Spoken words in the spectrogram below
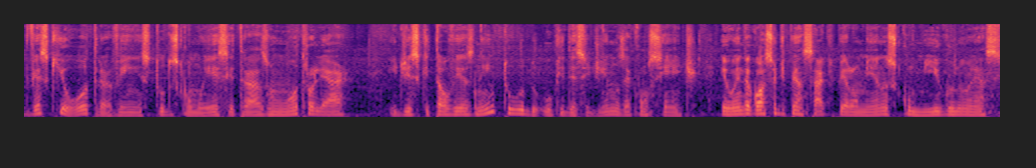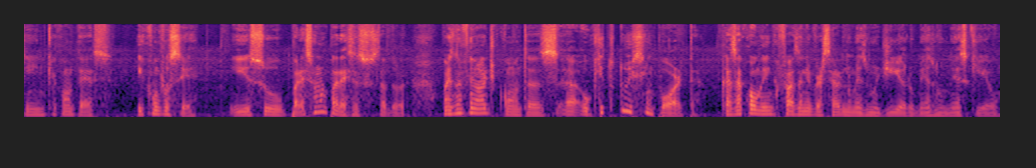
vez que outra vem estudos como esse e traz um outro olhar e diz que talvez nem tudo o que decidimos é consciente. Eu ainda gosto de pensar que pelo menos comigo não é assim que acontece. E com você? Isso parece ou não parece assustador? Mas no final de contas, uh, o que tudo isso importa? Casar com alguém que faz aniversário no mesmo dia ou no mesmo mês que eu?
